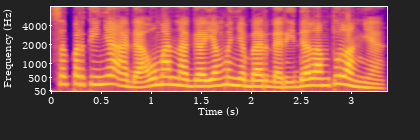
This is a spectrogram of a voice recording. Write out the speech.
sepertinya ada auman naga yang menyebar dari dalam tulangnya.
